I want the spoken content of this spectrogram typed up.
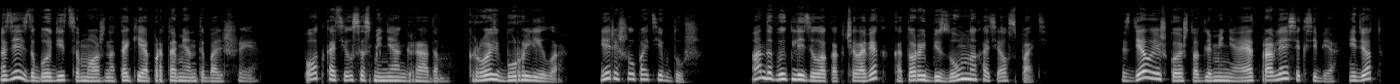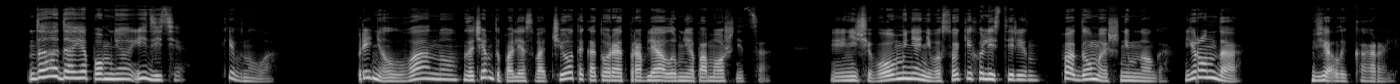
Здесь заблудиться можно, такие апартаменты большие. Пот катился с меня градом, кровь бурлила. Я решил пойти в душ. Ада выглядела как человек, который безумно хотел спать. «Сделаешь кое-что для меня и отправляйся к себе. Идет? «Да, да, я помню. Идите», — кивнула. Принял ванну, зачем-то полез в отчеты, которые отправляла мне помощница. И ничего, у меня невысокий холестерин. Подумаешь немного. Ерунда. Вялый Кароль.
